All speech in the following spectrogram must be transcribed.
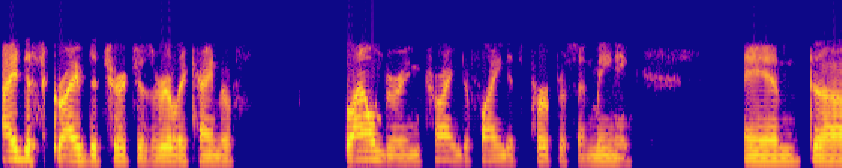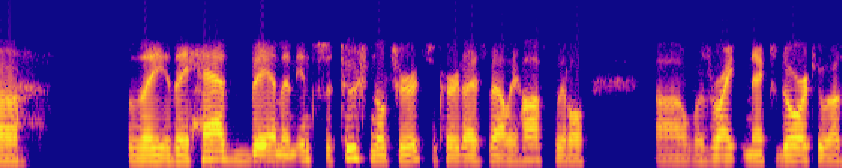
I described the church as really kind of floundering, trying to find its purpose and meaning, and uh, they they had been an institutional church. The Paradise Valley Hospital uh, was right next door to us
